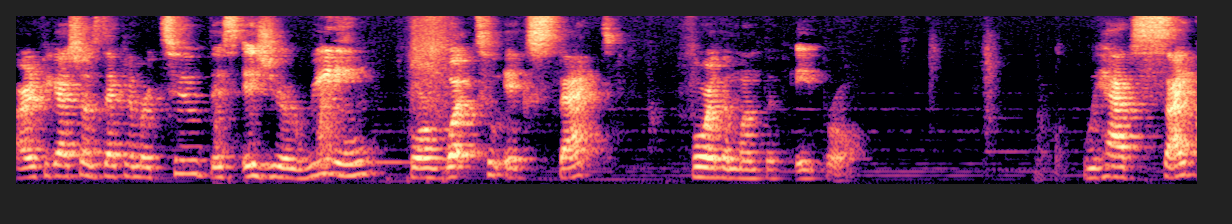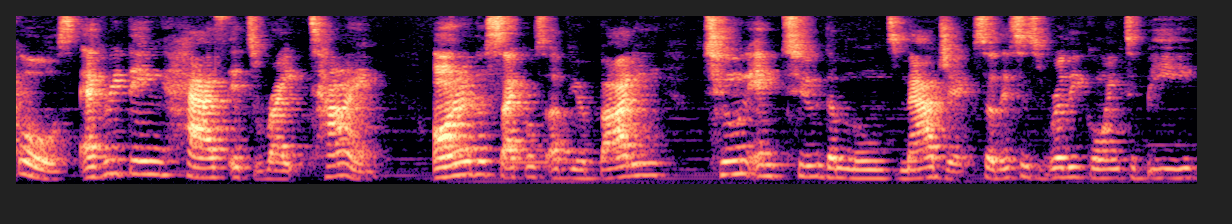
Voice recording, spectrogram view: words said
right, if you guys chose deck number two, this is your reading for what to expect for the month of April. We have cycles. Everything has its right time. Honor the cycles of your body. Tune into the moon's magic. So this is really going to be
